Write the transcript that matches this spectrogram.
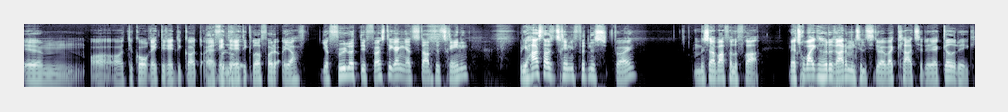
Øhm, og, og det går rigtig, rigtig godt, og Ja, jeg er for rigtig, rigtig glad for det. Og jeg, jeg føler, at det er første gang, jeg starter til træning. Fordi jeg har startet til træning fitness før, ikke? Men så er jeg bare faldet fra. Men jeg tror bare ikke, jeg havde det rette mentalitet, og jeg var ikke klar til det, jeg gad det ikke.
